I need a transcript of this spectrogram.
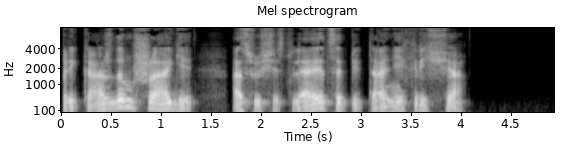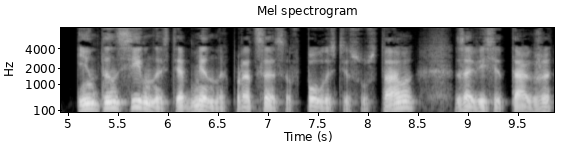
при каждом шаге осуществляется питание хряща. Интенсивность обменных процессов в полости сустава зависит также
